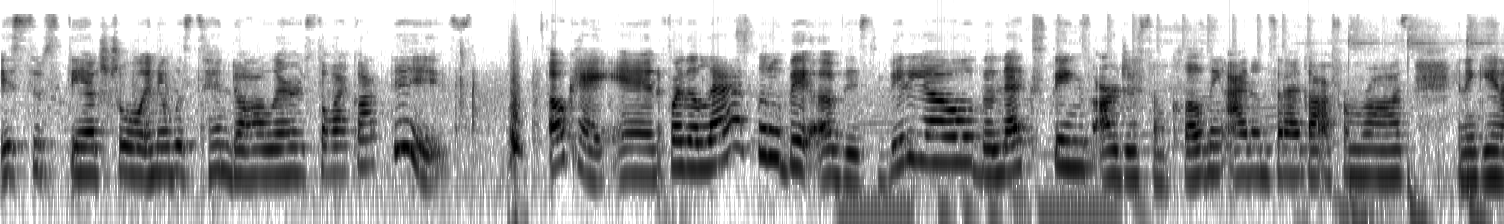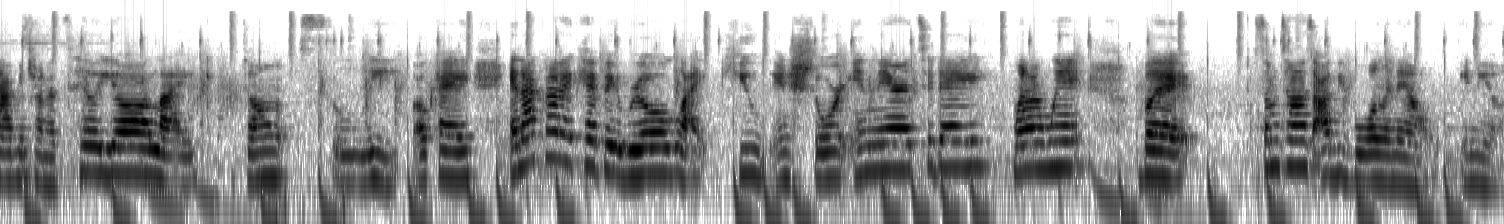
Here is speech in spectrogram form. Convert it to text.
it's substantial and it was ten dollars. So i got this okay and for the last little bit of this video the next things are just some clothing items that i got from ross. And again i've been trying to tell y'all like don't sleep okay? And i kind of kept it real like cute and short in there today when i went. But sometimes i'll be boiling out and you know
